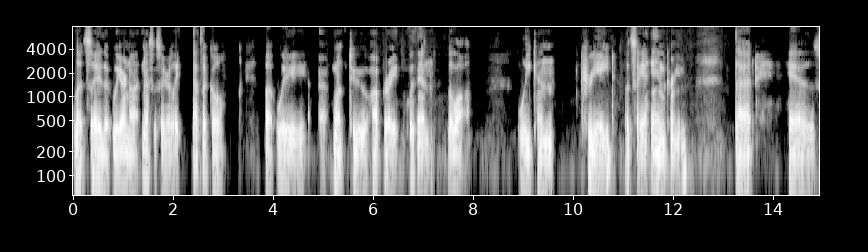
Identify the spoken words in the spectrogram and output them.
let's say that we are not necessarily ethical, but we uh, want to operate within the law. We can create let's say a hand cream that has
